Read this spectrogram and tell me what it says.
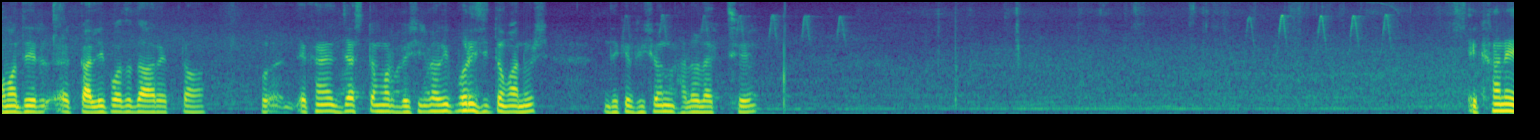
আমাদের আহ, কালীপদদার একটা এখানে জাস্ট আমার বেশিরভাগই পরিচিত মানুষ। দেখে ভীষণ ভালো লাগছে। এখানে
